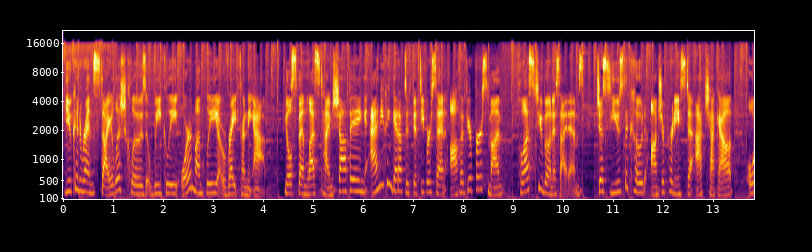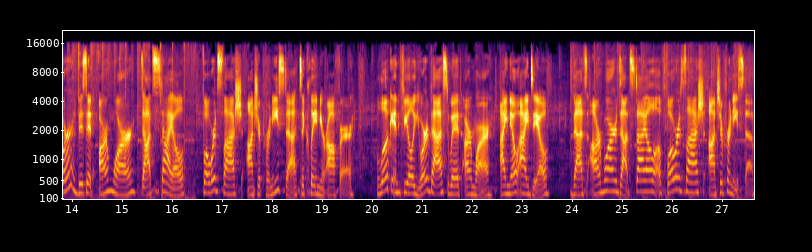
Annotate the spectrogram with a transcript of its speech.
You can rent stylish clothes weekly or monthly right from the app. You'll spend less time shopping, and you can get up to 50% off of your first month, plus two bonus items. Just use the code Entreprenista at checkout or visit armoire.style forward slash Entreprenista to claim your offer. Look and feel your best with Armoire. I know I do. That's armoire.style forward slash entreprenista.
